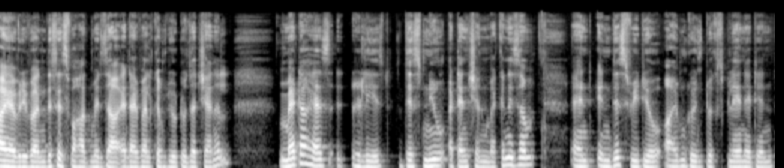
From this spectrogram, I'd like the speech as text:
Hi everyone, this is Fahd Mirza and I welcome you to the channel. Meta has released this new attention mechanism and in this video I'm going to explain it in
